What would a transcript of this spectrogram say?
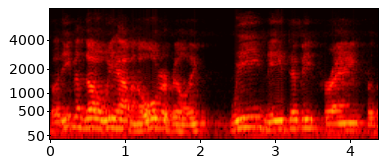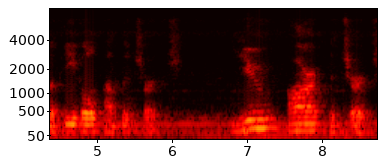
But even though we have an older building, we need to be praying for the people of the church. You are the church.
